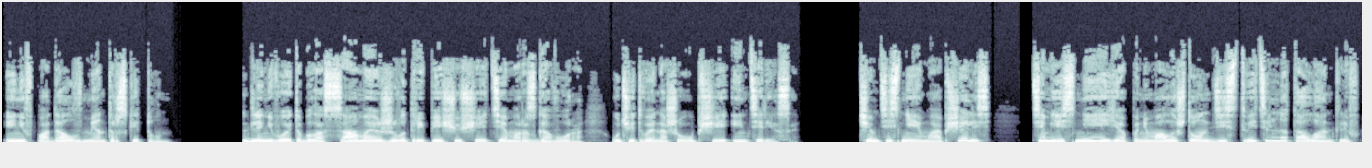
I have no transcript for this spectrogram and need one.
и не впадал в менторский тон. Для него это была самая животрепещущая тема разговора, учитывая наши общие интересы. Чем теснее мы общались, тем яснее я понимала, что он действительно талантлив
